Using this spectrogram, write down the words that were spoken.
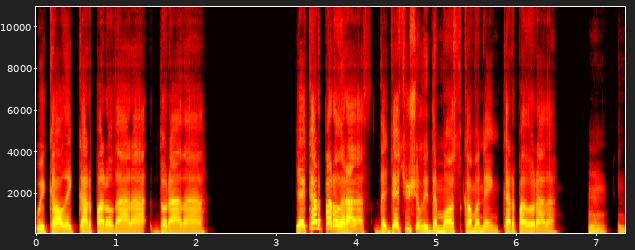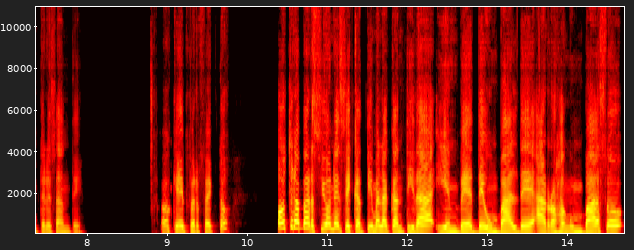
We call it carpa dorada dorada. Yeah, carpa doradas. That that's usually the most common name, carpa dorada. Hmm, interesante. Okey, perfecto. Otras versiones escatiman la cantidad y en vez de un balde arrojan un vaso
